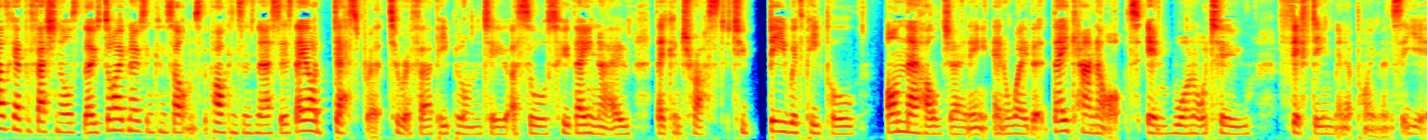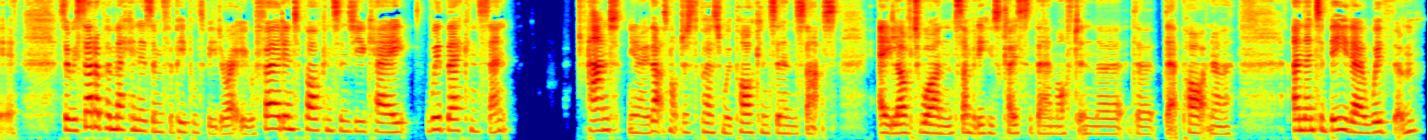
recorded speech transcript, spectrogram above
healthcare professionals, those diagnosing consultants, the Parkinson's nurses, they are desperate to refer people on to a source who they know they can trust to be with people on their whole journey in a way that they cannot in one or two 15 minute appointments a year. So we set up a mechanism for people to be directly referred into Parkinson's UK with their consent. And, you know, that's not just the person with Parkinson's, that's a loved one, somebody who's close to them, often the, the their partner. And then to be there with them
